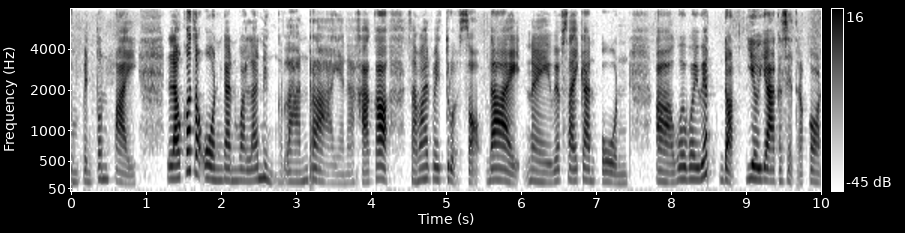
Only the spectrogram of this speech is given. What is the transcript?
มเป็นต้นไป แล้วก็จะโอนกันวันละ 1 ล้านรายนะคะ ก็สามารถไปตรวจสอบได้ในเว็บไซต์การโอนอ่า www เยียวยาเกษตรกร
